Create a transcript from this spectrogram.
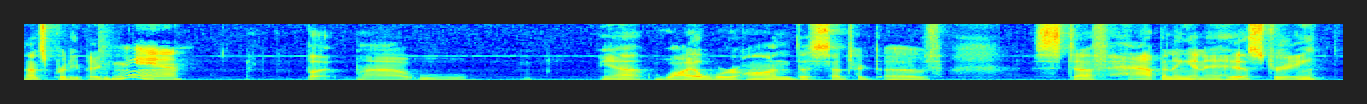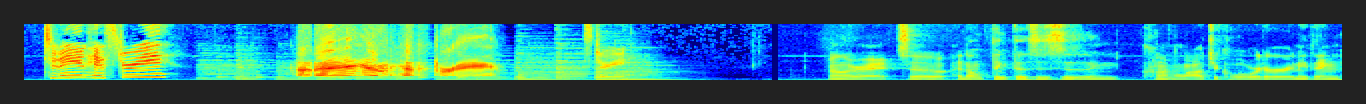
that's pretty big. yeah But uh ooh, yeah, while we're on the subject of stuff happening in history, today in history Today in history. history All right, so I don't think this is in chronological order or anything.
